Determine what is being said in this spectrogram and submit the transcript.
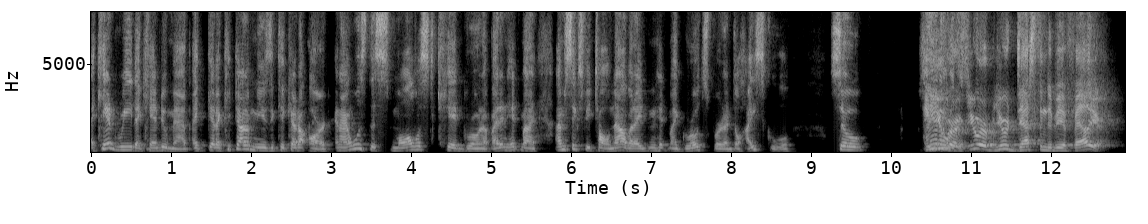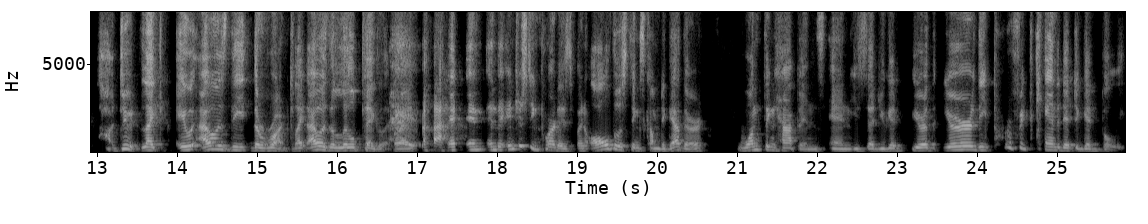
I can't read, I can't do math. I get kicked out of music, kicked out of art, and I was the smallest kid growing up. I didn't hit my. I'm six feet tall now, but I didn't hit my growth spurt until high school. So, so you were you were you were destined to be a failure oh, dude like it, i was the the runt like i was the little piglet right and, and, and the interesting part is when all those things come together one thing happens and you said you get you're you're the perfect candidate to get bullied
